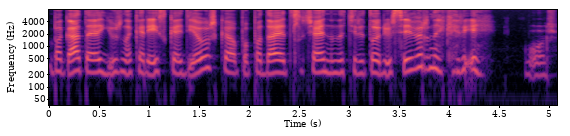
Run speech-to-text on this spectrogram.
богатая южнокорейская девушка попадает случайно на территорию Северной Кореи. Боже.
